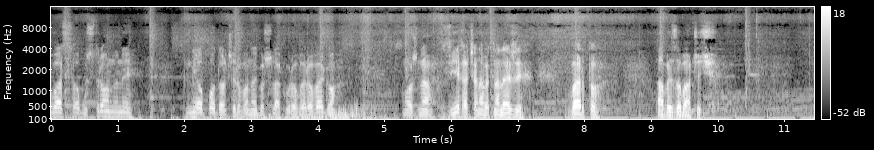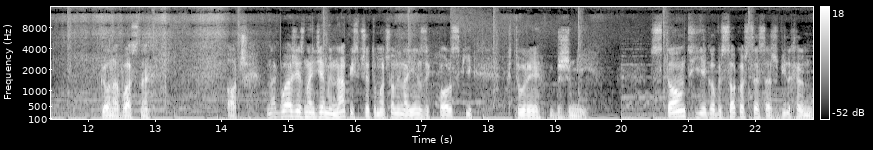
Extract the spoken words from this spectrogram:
Głaz obustronny, nieopodal czerwonego szlaku rowerowego. Można zjechać, a nawet należy. Warto, aby zobaczyć go na własne oczy. Na głazie znajdziemy napis przetłumaczony na język polski, który brzmi Stąd jego wysokość cesarz Wilhelm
